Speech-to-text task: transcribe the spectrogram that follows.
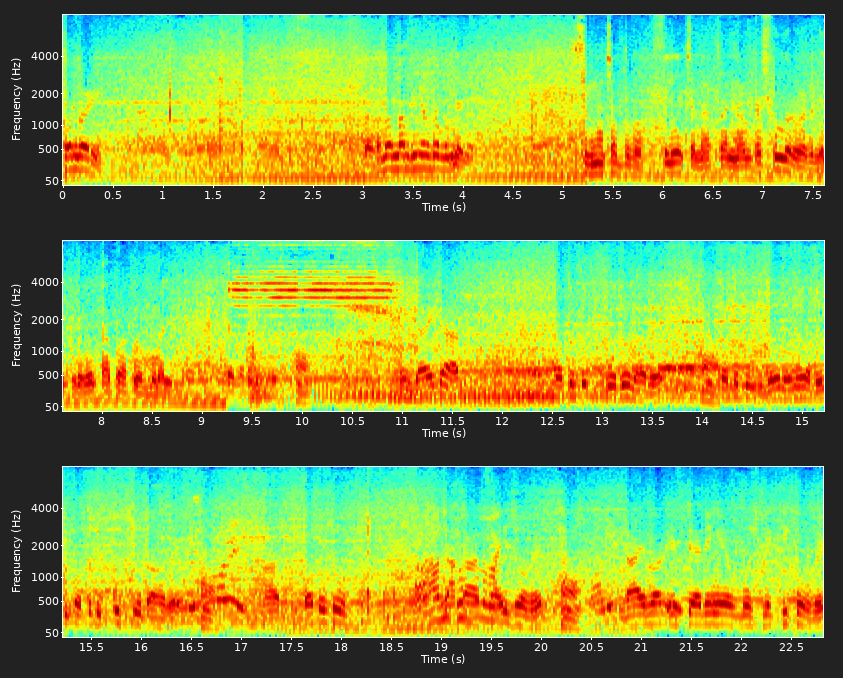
কোন গাড়ি? আপনার নাম থেকে বললেন সিগনেচার দেবো। সিগনেচার না আপনার নামটা সুন্দরভাবে লিখবেন এবং তারপর আপনার মোবাইল নাম্বার এই গাড়িটার কতটুকু ওজন হবে হ্যাঁ। কতটুকু দৌড় হবে কতটুকু উচ্চতা হবে হ্যাঁ। আর কতটুকু সাইজ হবে হ্যাঁ। ড্রাইভার বসলে করবে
